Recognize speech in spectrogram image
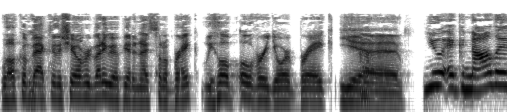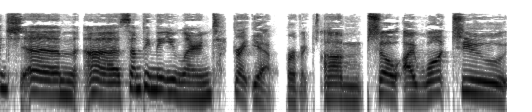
Welcome back to the show, everybody. We hope you had a nice little break. We hope over your break, yeah, You acknowledge um, uh, something that you learned. Great. Yeah. Perfect. Um, so I want to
